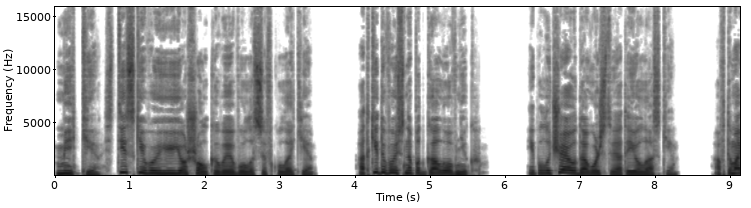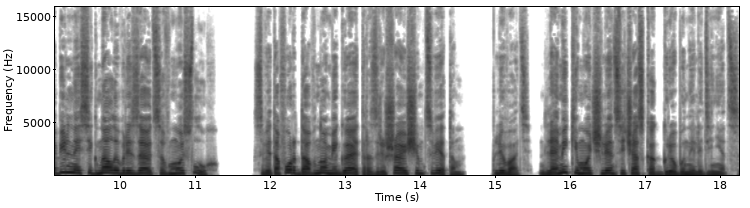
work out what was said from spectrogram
Микки, стискиваю ее шелковые волосы в кулаке. Откидываюсь на подголовник и получаю удовольствие от ее ласки. Автомобильные сигналы врезаются в мой слух. Светофор давно мигает разрешающим цветом. Плевать, для Микки мой член сейчас как грёбаный леденец.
